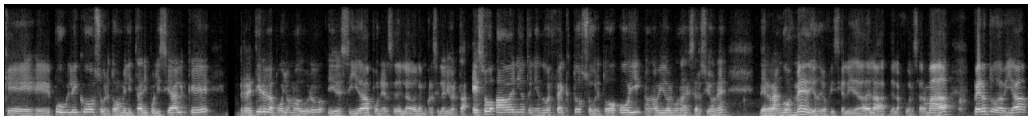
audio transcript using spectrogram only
que, eh, público, sobre todo militar y policial, que retire el apoyo a Maduro y decida ponerse del lado de la democracia y la libertad. Eso ha venido teniendo efectos, sobre todo hoy han habido algunas deserciones de rangos medios de oficialidad de la, de la Fuerza Armada, pero todavía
